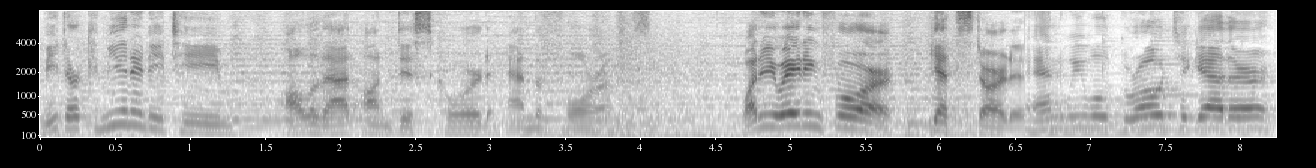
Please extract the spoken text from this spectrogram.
meet our community team, all of that on Discord and the forums. What are you waiting for? Get started. And we will grow together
